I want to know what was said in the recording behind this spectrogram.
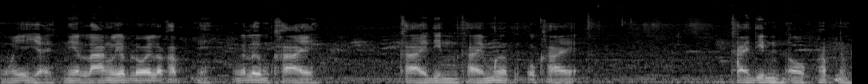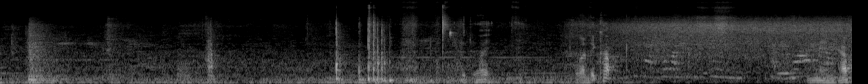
หัวใหญ่ๆเนี่ยล้างเรียบร้อยแล้วครับนี่มันก็เริ่มคายคายดินคายเมือกโอ้คายคายดินออกครับหนึ่งปิ วัสดีครับนี่ครับ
